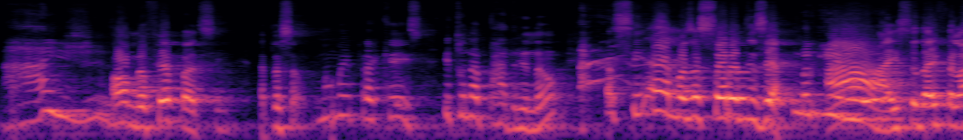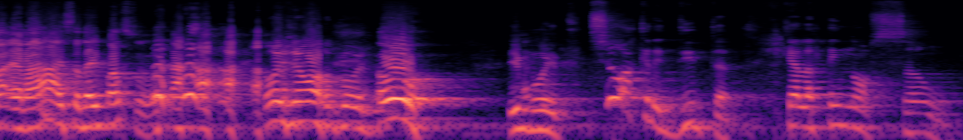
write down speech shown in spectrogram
Ai, Jesus. Ó, meu filho é padre, assim. A pessoa, mamãe, pra que isso? E tu não é padre, não? Assim, é, mas a senhora dizia, ah, isso daí foi lá, era, ah, isso daí passou. Hoje é um orgulho. oh, e muito. O senhor acredita que ela tem noção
